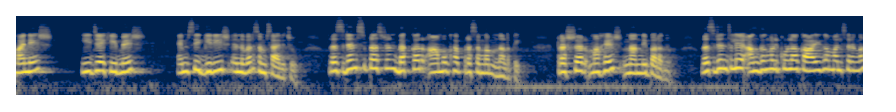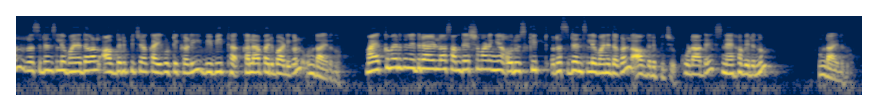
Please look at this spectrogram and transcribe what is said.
Manesh E J Himesh M C Girish എന്നിവർ സംസാരിച്ചു. റെസിഡൻസ് പ്രസിഡന്റ് ബക്കർ ആമുഖ പ്രസംഗം നടത്തി. ട്രഷറർ മഹേഷ് നന്ദി പറഞ്ഞു. റെസിഡൻസിലെ അംഗങ്ങൾക്കുള്ള കായിക മത്സരങ്ങൾ റെസിഡൻസിലെ വനിതകൾ അവതരിപ്പിച്ച കൈകൊട്ടിക്കളി വിവിധ കലാപരിപാടികൾ ഉണ്ടായിരുന്നു. മയക്കുമരുന്നിനെതിരായുള്ള സന്ദേശമടങ്ങിയ ഒരു സ്കിറ്റ് റെസിഡൻസിലെ വനിതകൾ അവതരിപ്പിച്ചു. കൂടാതെ സ്നേഹവിരുന്നും ഉണ്ടായിരുന്നു.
